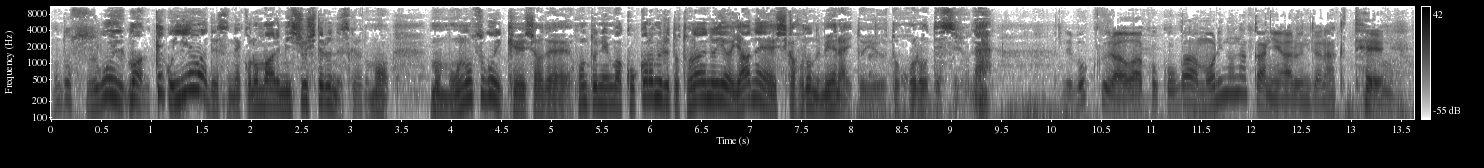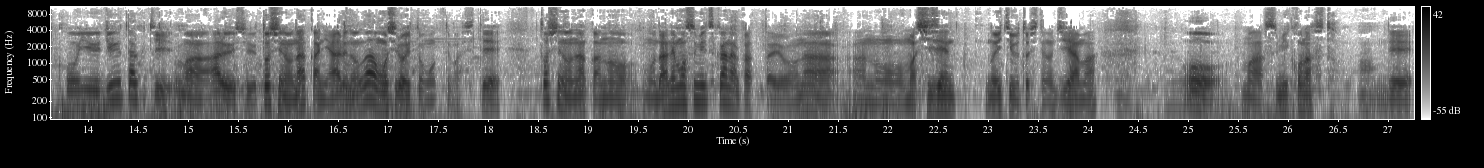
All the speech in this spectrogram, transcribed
本当すごい、まあ結構家はですね、この周り密集してるんですけれども、まあものすごい傾斜で、本当にまあここから見ると隣の家は屋根しかほとんど見えないというところですよね。で僕らはここが森の中にあるんじゃなくて、うん、こういう住宅地、まあ、ある種都市の中にあるのが面白いと思ってまして都市の中のもう誰も住み着かなかったようなあの、まあ、自然の一部としての地山を、まあ、住みこなすと。で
